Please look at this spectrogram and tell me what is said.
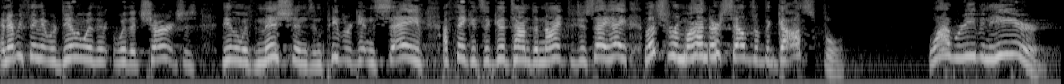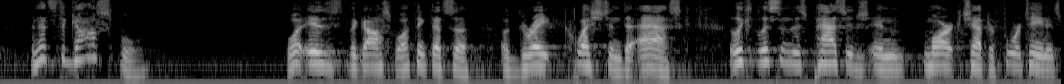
and everything that we're dealing with with the church is dealing with missions and people are getting saved. I think it's a good time tonight to just say, hey, let's remind ourselves of the gospel. Why we're even here. And that's the gospel. What is the gospel? I think that's a, a great question to ask. Listen to this passage in Mark chapter 14. It's,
